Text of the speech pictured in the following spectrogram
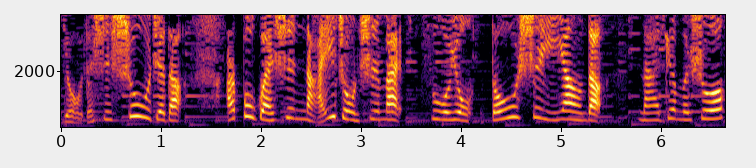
有的是竖着的。而不管是哪一种翅脉，作用都是一样的。那这么说，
